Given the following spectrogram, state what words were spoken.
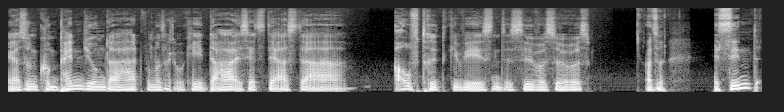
ja, so ein Kompendium da hat, wo man sagt, okay, da ist jetzt der erste Auftritt gewesen des Silver Servers. Also es sind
